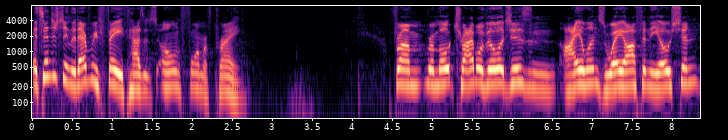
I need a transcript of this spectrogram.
It's interesting that every faith has its own form of praying. From remote tribal villages and islands way off in the ocean,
